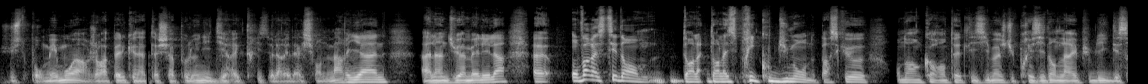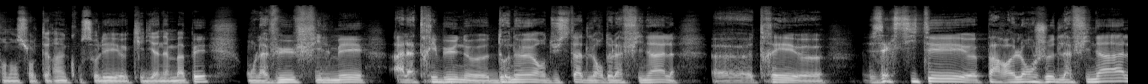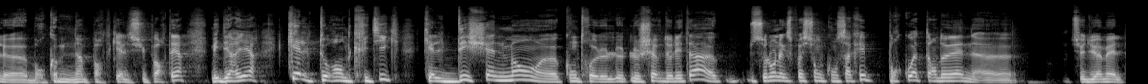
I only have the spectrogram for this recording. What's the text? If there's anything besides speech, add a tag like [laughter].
Juste pour mémoire, je rappelle que Natacha Polony directrice de la rédaction de Marianne, Alain Duhamel est là. Euh, on va rester dans, dans l'esprit Coupe du Monde, parce que on a encore en tête les images du président de la République descendant sur le terrain, consoler euh, Kylian Mbappé. On l'a vu filmer à la tribune euh, d'honneur du stade lors de la finale, très... excités euh, par l'enjeu de la finale, euh, bon comme n'importe quel supporter, mais derrière quel torrent de critiques, quel déchaînement euh, contre le, chef de l'État, selon l'expression consacrée. Pourquoi tant de haine, Monsieur Duhamel?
